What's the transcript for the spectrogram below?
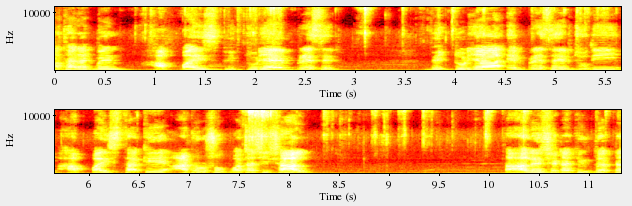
মাথায় রাখবেন, হাফ পাইস ভিক্টোরিয়া এমপ্রেসের। ভিক্টোরিয়া এমপ্রেসের যদি হাফ পাইস থাকে আঠারোশো পঁচাশি সাল, তাহলে সেটা কিন্তু একটা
